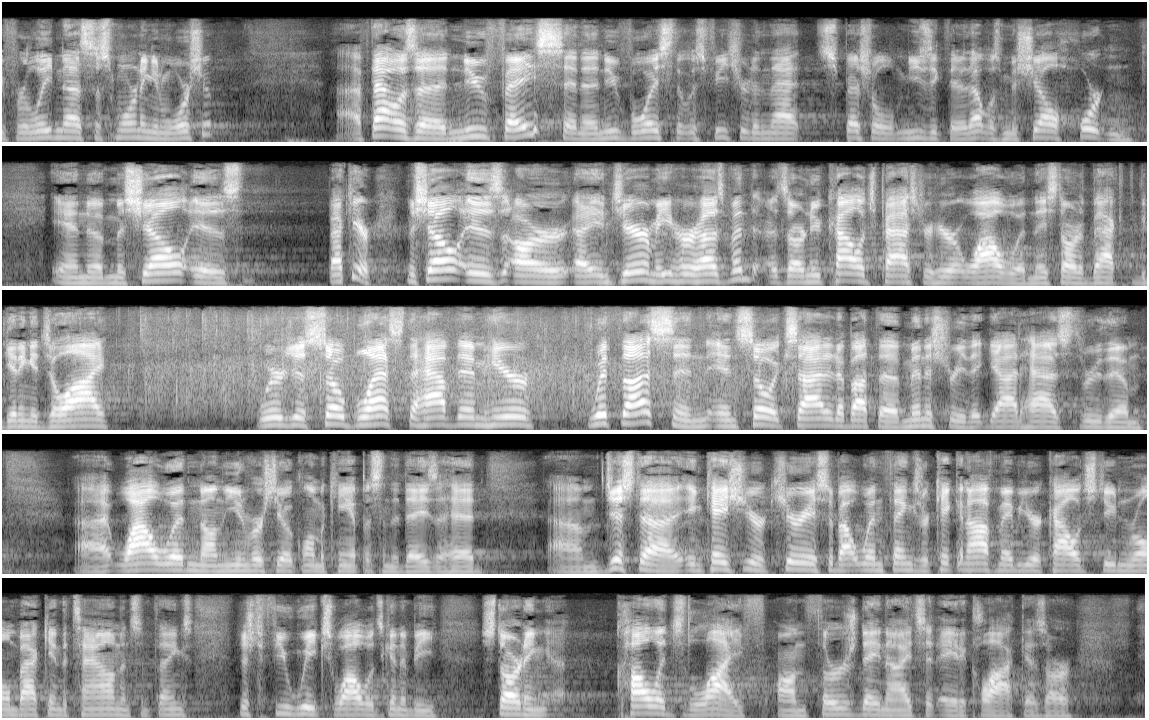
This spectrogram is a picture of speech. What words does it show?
you for leading us this morning in worship. Uh, if that was a new face and a new voice that was featured in that special music there, that was Michelle Horton. And uh, Michelle is back here. Michelle is our, uh, and Jeremy, her husband, is our new college pastor here at Wildwood. And they started back at the beginning of July. We're just so blessed to have them here with us and, and so excited about the ministry that God has through them uh, at Wildwood and on the University of Oklahoma campus in the days ahead. Um, just uh, in case you're curious about when things are kicking off, maybe you're a college student rolling back into town and some things. Just a few weeks, Wildwood's going to be starting college life on Thursday nights at 8 o'clock as our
